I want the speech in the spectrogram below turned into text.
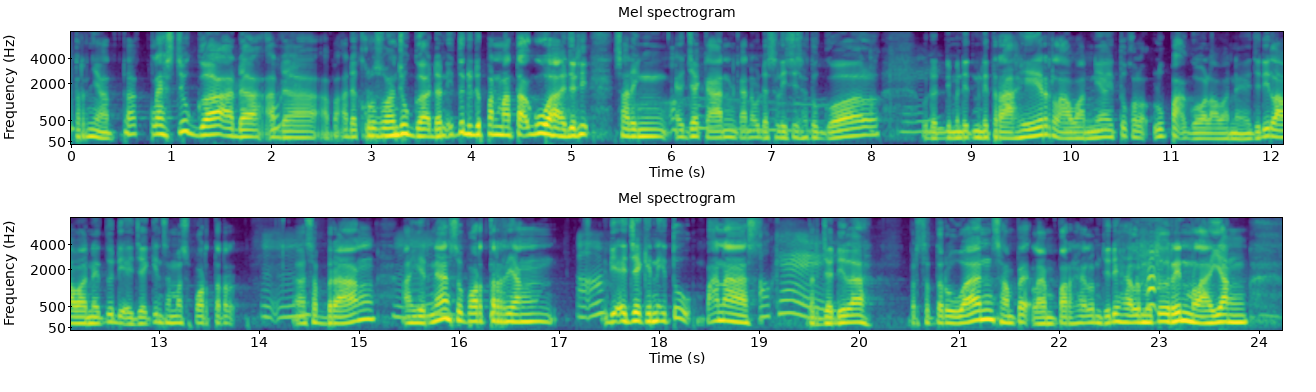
ternyata clash juga ada Oh, ada apa ada kerusuhan juga dan itu di depan mata gua. Jadi saling ejekan karena udah selisih satu gol udah di menit-menit terakhir lawannya itu kalau lupa gol lawannya. Jadi lawannya itu diejekin sama supporter eh, seberang akhirnya supporter yang diejekin itu panas. Oke. terjadilah perseteruan sampai lempar helm. Jadi helm itu Rin melayang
